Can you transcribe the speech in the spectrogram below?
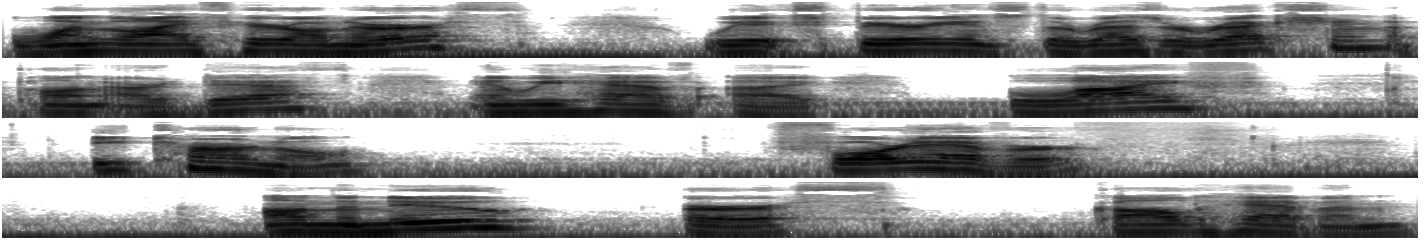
one life here on earth. We experience the resurrection upon our death, and we have a life eternal forever on the new earth called heaven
